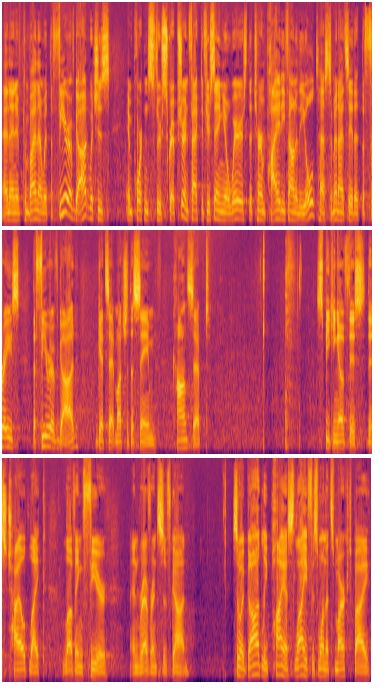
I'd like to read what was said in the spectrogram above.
and then if combine that with the fear of God, which is importance through Scripture. In fact, if you're saying, you know, where is the term piety found in the Old Testament, I'd say that the phrase the fear of God gets at much of the same concept. Speaking of this, this childlike, loving fear and reverence of God. So, a godly, pious life is one that's marked by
